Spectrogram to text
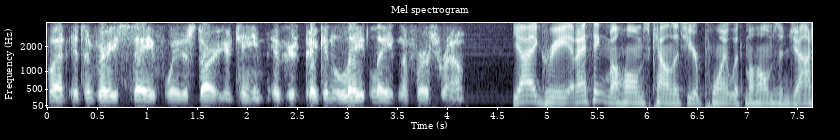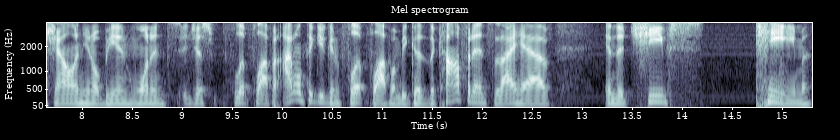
but it's a very safe way to start your team if you're picking late, late in the first round. Yeah, I agree, and I think Mahomes, Kalna, to your point with Mahomes and Josh Allen, you know, being one and just flip flopping. I don't think you can flip flop them because the confidence that I have in the Chiefs team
